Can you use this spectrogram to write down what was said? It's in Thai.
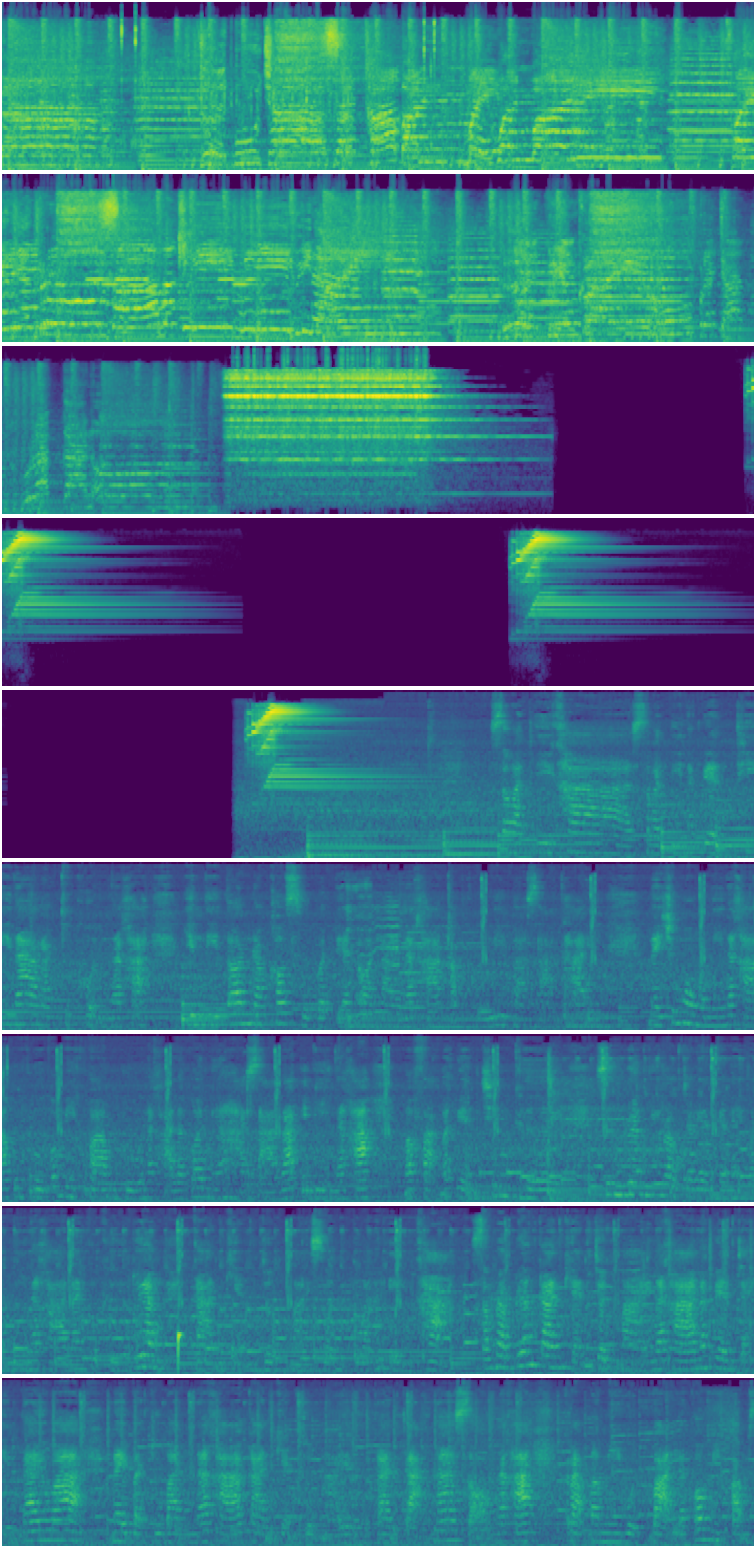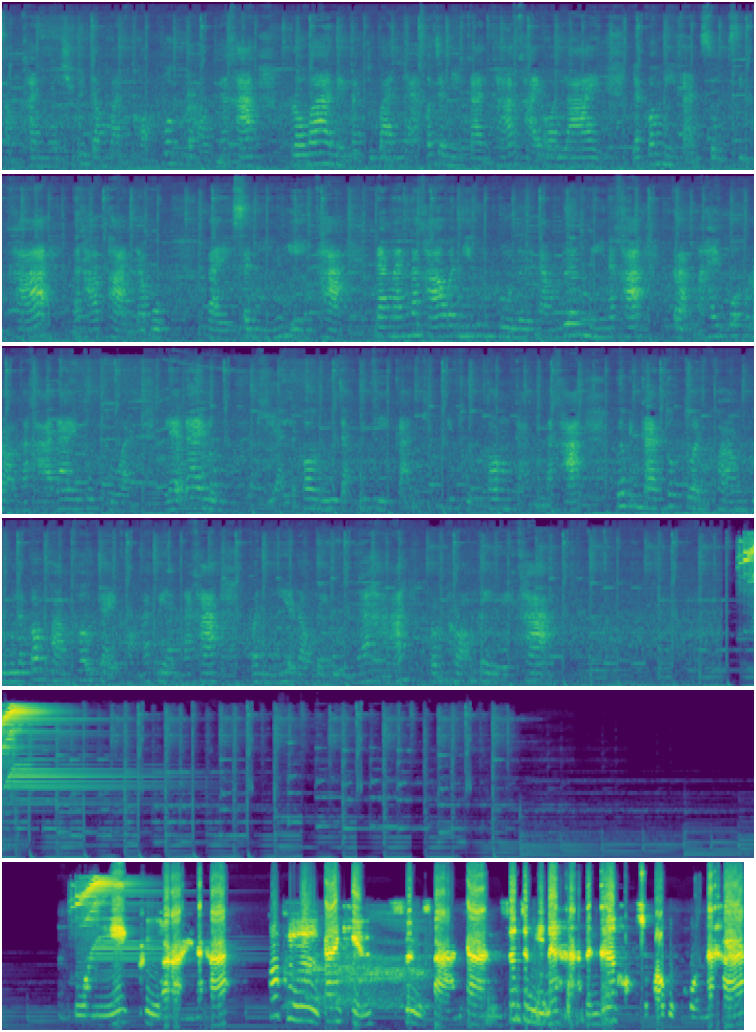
งามเทิดบูชาสถาบันไม่วันไหวไฟเรียนรู้สามัคคีมีวินัยเลิศเกรียงไกร ในชั่วโมงวันนี้นะคะ คุณครูก็มีความรู้นะคะ แล้วก็เนื้อหาสาระดีๆนะคะ มาฝากนักเรียนเช่นเคย ซึ่งเรื่องที่เราจะเรียนกันในวันนี้นะคะ นั่นก็คือเรื่องการเขียนจดหมายส่วนตัวนั่นเองค่ะสำหรับเรื่องการเขียนจดหมายนะคะ นักเรียนจะเห็นได้ว่าในปัจจุบันนะคะ การเขียนจดหมายหรือการจากหน้าสองนะคะ กลับมามีบทบาทและก็มีความสำคัญในชีวิตประจำวันของพวกเรานะคะ ราะว่าในปัจจุบันเนี่ยก็จะมีการค้าขายออนไลน์ และก็มีการส่งสินค้านะคะผ่านระบบไปรษณีนั่นเองค่ะ ดังนั้นนะคะวันนี้คุณครูเลยนำเรื่องนี้นะคะ กลับมาให้พวกเรานะคะได้ทบทวน และได้ลงมือเขียน และก็รู้จักวิธีการเขียนที่ถูกต้องกันนะคะ เพื่อเป็นการทบทวนความรู้และก็ความเข้าใจของนักเรียนนะคะ วันนี้เราไปดูเนื้อหาพร้อมๆกันเลยค่ะ ตัวนี้คืออะไรนะคะ ก็คือการเขียนสื่อสารกัน ซึ่งจะมีเนื้อหาเป็นเรื่องของเฉพาะบุคคลนะคะ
